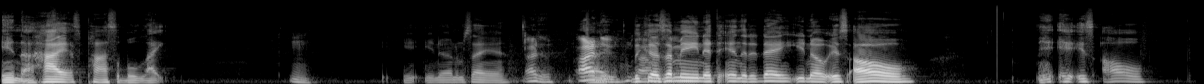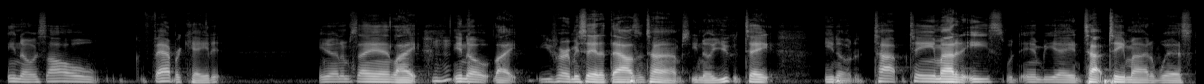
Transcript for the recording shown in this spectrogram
in the highest possible light. Mm. You, you know what I'm saying? I do. I Like, do. because I do. mean, at the end of the day, you know, it's all it- it's all you know, it's all fabricated. You know what I'm saying? Like, Mhm. you know, like you've heard me say it a thousand times. You know, you could take, you know, the top team out of the East with the NBA and top team out of the West,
